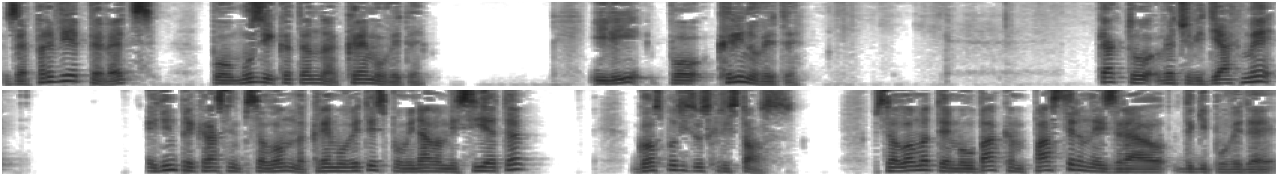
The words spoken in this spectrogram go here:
За първия певец по музиката на кремовите или по криновите. Както вече видяхме, един прекрасен псалом на кремовите споменава Месията, Господ Исус Христос. Псаломът е молба към пастира на Израел да ги поведе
